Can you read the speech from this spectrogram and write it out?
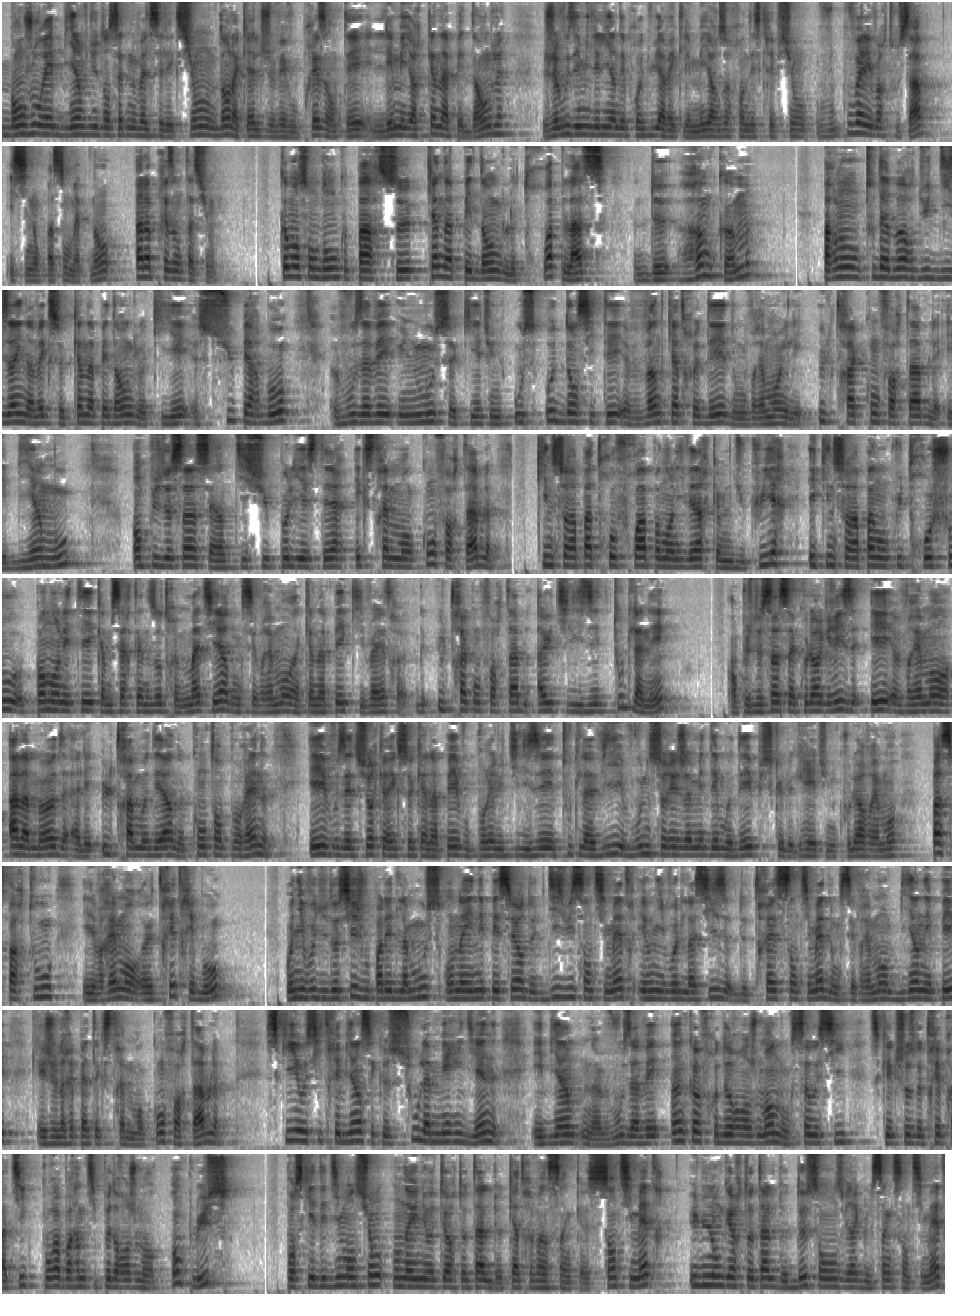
Bonjour et bienvenue dans cette nouvelle sélection dans laquelle je vais vous présenter les meilleurs canapés d'angle. Je vous ai mis les liens des produits avec les meilleures offres en description, vous pouvez aller voir tout ça. Et sinon passons maintenant à la présentation. Commençons donc par ce canapé d'angle 3 places de Homecom. Parlons tout d'abord du design avec ce canapé d'angle qui est super beau. Vous avez une mousse qui est une housse haute densité 24D, donc vraiment il est ultra confortable et bien mou. En plus de ça, c'est un tissu polyester extrêmement confortable qui ne sera pas trop froid pendant l'hiver comme du cuir et qui ne sera pas non plus trop chaud pendant l'été comme certaines autres matières. Donc c'est vraiment un canapé qui va être ultra confortable à utiliser toute l'année. En plus de ça, sa couleur grise est vraiment à la mode, elle est ultra moderne, contemporaine et vous êtes sûr qu'avec ce canapé, vous pourrez l'utiliser toute la vie, vous ne serez jamais démodé puisque le gris est une couleur vraiment passe-partout et vraiment euh, très très beau. Au niveau du dossier, je vous parlais de la mousse, on a une épaisseur de 18 cm et au niveau de l'assise de 13 cm, donc c'est vraiment bien épais et je le répète extrêmement confortable. Ce qui est aussi très bien, c'est que sous la méridienne, eh bien, vous avez un coffre de rangement, donc ça aussi, c'est quelque chose de très pratique pour avoir un petit peu de rangement en plus. Pour ce qui est des dimensions, on a une hauteur totale de 85 cm, une longueur totale de 211,5 cm,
